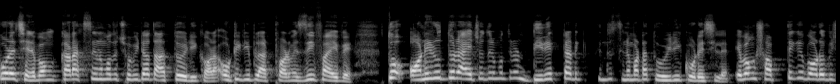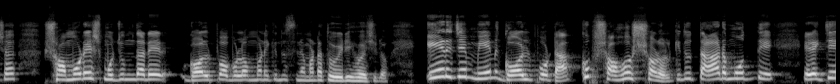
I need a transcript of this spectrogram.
করেছেন এবং কারাক্সিনের মতো ছবিটাও তার তৈরি করা ওটিটি প্ল্যাটফর্মে জি ফাইভে তো অনিরুদ্ধ রায়চৌধুরীর মতো ডিরেক্টর কিন্তু সিনেমাটা তৈরি করেছিলেন এবং সব থেকে বড় বিষয়, সমরেশ মজুমদারের গল্প অবলম্বনে কিন্তু সিনেমাটা তৈরি হয়েছিল। এর যে মেন গল্পটা খুব সহজ সরল, কিন্তু তার মধ্যে এর যে,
